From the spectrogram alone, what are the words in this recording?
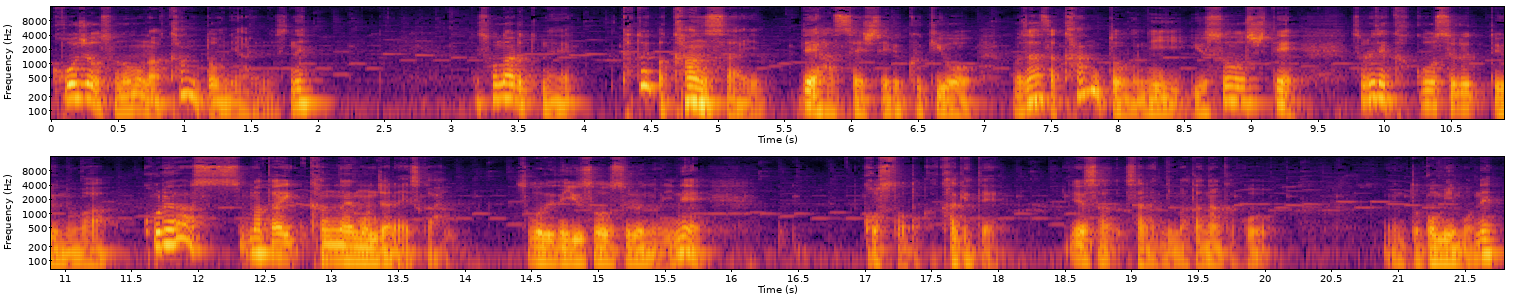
工場そのものは関東にあるんですね。そうなるとね例えば関西で発生している茎をわざわざ関東に輸送してそれで加工するっていうのはこれはまた考えもんじゃないですか。そこでね輸送するのにねコストとかかけてでさらにまたなんかこう、うん、とゴミもね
